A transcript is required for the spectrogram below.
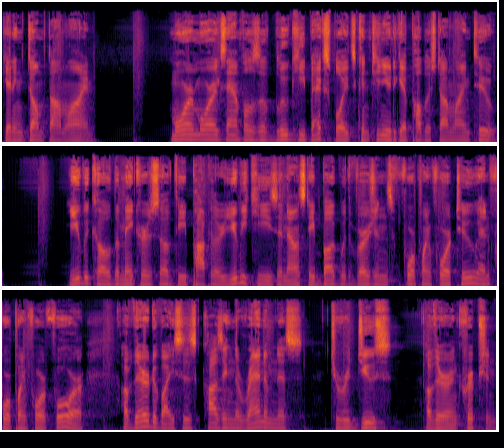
getting dumped online. More and more examples of Bluekeep exploits continue to get published online too. Yubico, the makers of the popular YubiKeys, announced a bug with versions 4.42 and 4.44 of their devices, causing the randomness to reduce of their encryption.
